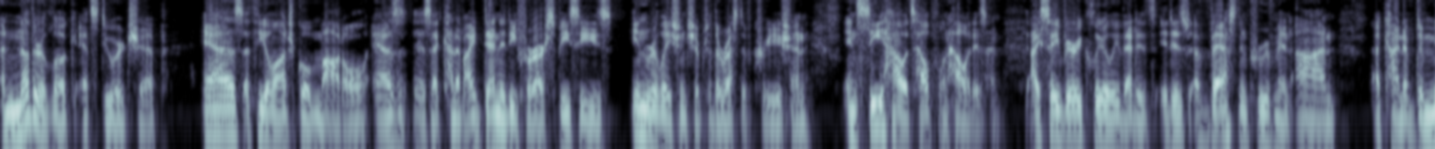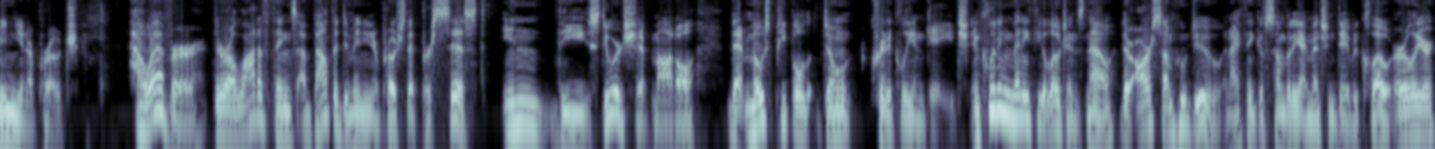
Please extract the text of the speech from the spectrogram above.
another look at stewardship as a theological model, as, as a kind of identity for our species in relationship to the rest of creation and see how it's helpful and how it isn't. I say very clearly that it's, it is a vast improvement on a kind of dominion approach. However, there are a lot of things about the Dominion approach that persist in the stewardship model that most people don't critically engage, including many theologians. Now, there are some who do. And I think of somebody, I mentioned David Clough earlier.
